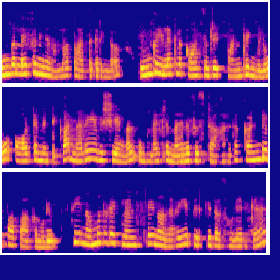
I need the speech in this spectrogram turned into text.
உங்கள் லைஃப்பை நீங்கள் நல்லா பார்த்துக்கிறீங்க உங்கள் இலக்கில் கான்சென்ட்ரேட் பண்ணுறீங்களோ ஆட்டோமேட்டிக்காக நிறைய விஷயங்கள் உங்கள் லைஃப்பில் மேனிஃபெஸ்ட் ஆகிறத கண்டிப்பாக பார்க்க முடியும். சரி நம்மளுடைய கிளைண்ட்ஸ்லேயே நான் நிறைய பேருக்கு இதை சொல்லியிருக்கேன்.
